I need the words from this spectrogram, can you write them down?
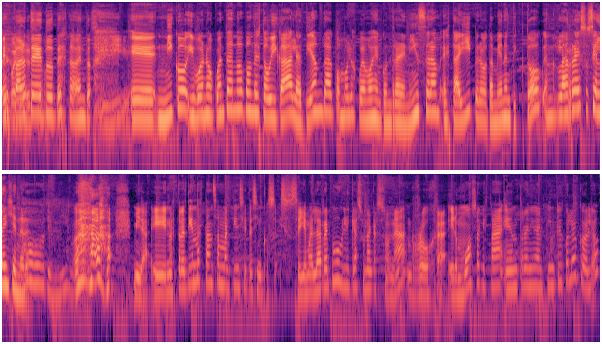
Es Por parte de tu testamento. Sí. Eh, Nico, y bueno, cuéntanos dónde está ubicada la tienda, cómo los podemos encontrar en Instagram, está ahí, pero también en TikTok, en las redes sociales en general. Oh, Dios mío. Mira, eh, nuestra tienda está en San Martín 756. Se llama La República, es una casona roja, hermosa, que está entre Aníbal Pinto y Colo Colo.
